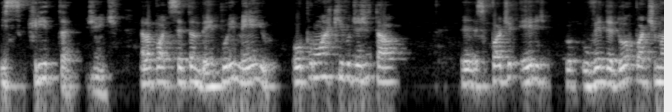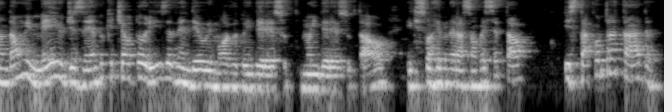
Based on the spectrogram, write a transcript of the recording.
escrita, gente, ela pode ser também por e-mail, ou por um arquivo digital. pode, ele, o vendedor pode te mandar um e-mail dizendo que te autoriza a vender o imóvel do endereço no endereço tal e que sua remuneração vai ser tal. Está contratada.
